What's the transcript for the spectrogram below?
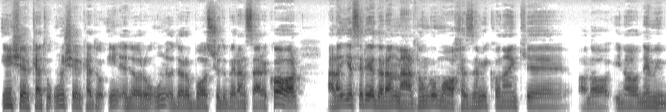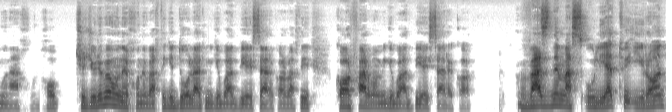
این شرکت و اون شرکت و این اداره و اون اداره باز شده برن سر کار الان یه سری دارن مردم رو مؤاخذه می‌کنن که حالا اینا نمیمونن خب چجوری بمونه خونه وقتی که دولت میگه باید بیای سر کار وقتی کارفرما میگه باید بیای سر کار؟ وزن مسئولیت تو ایران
